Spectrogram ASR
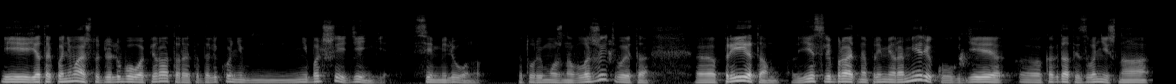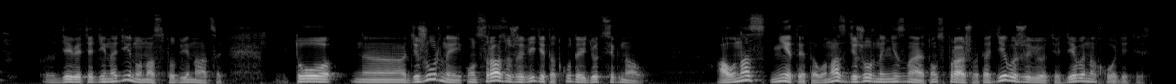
И я так понимаю, что для любого оператора это далеко не небольшие деньги, 7 миллионов, которые можно вложить в это. Э, при этом, если брать, например, Америку, где э, когда ты звонишь на 911, у нас 112, то э, дежурный, он сразу же видит, откуда идет сигнал. А у нас нет этого, у нас дежурный не знает. Он спрашивает, а где вы живете, где вы находитесь.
